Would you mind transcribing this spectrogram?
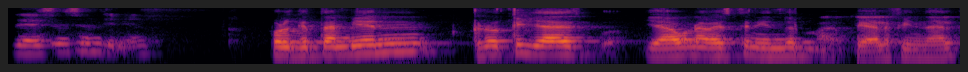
de ese sentimiento. Porque también creo que ya, es, ya una vez teniendo el material final,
